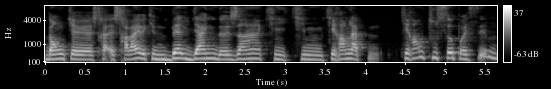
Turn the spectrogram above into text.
Donc, je, travaille avec une belle gang de gens qui, qui, qui, rendent, la, qui rendent tout ça possible.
